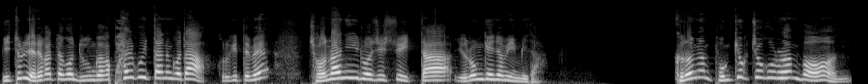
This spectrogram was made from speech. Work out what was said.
밑으로 내려갔던 건 누군가가 팔고 있다는 거다. 그렇기 때문에 전환이 이루어질 수 있다. 이런 개념입니다. 그러면 본격적으로 한번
